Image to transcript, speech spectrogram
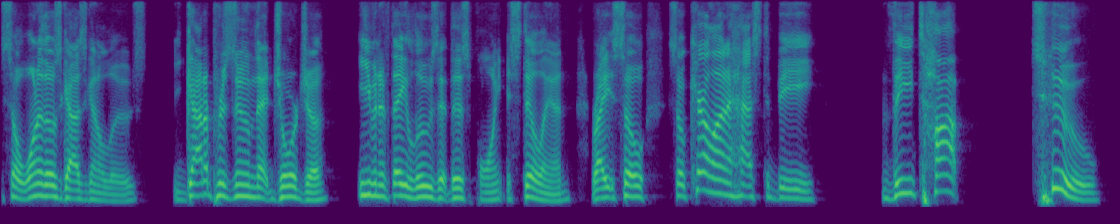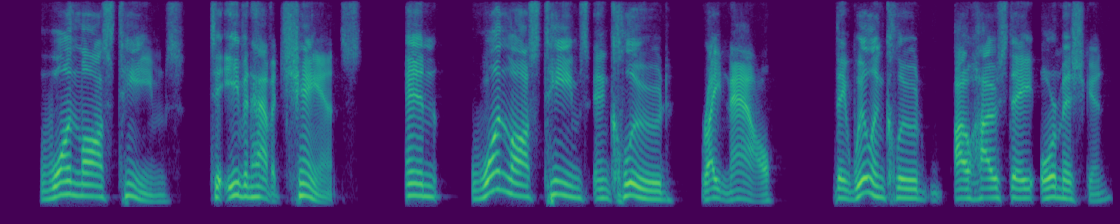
So one of those guys is going to lose. You got to presume that Georgia, even if they lose at this point, is still in, right? So so Carolina has to be the top two one loss teams to even have a chance. And one loss teams include right now, they will include Ohio State or Michigan.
